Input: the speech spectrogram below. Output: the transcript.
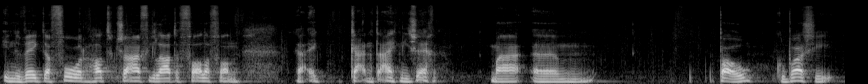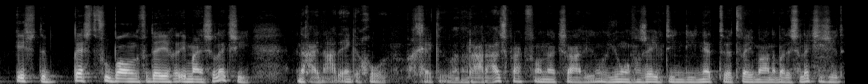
in de week daarvoor had Xavi laten vallen van... Ja, ik kan het eigenlijk niet zeggen. Maar ehm Pau, Kubarsi, is de best voetballende verdediger in mijn selectie. En dan ga je nadenken, goh, gek, wat een rare uitspraak van eh, Xavi. Een jongen van 17 die net eh, twee maanden bij de selectie zit.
